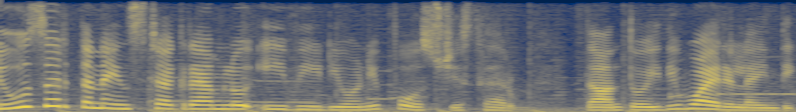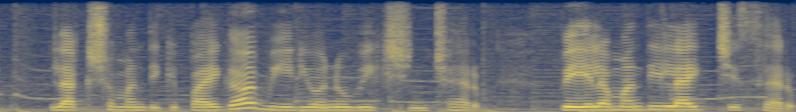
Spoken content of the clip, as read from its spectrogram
యూజర్ తన ఇన్స్టాగ్రామ్లో ఈ వీడియోని పోస్ట్ చేశారు. దాంతో ఇది వైరల్ అయింది. లక్ష మందికి పైగా వీడియోను వీక్షించారు. వేల మంది లైక్ చేశారు.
